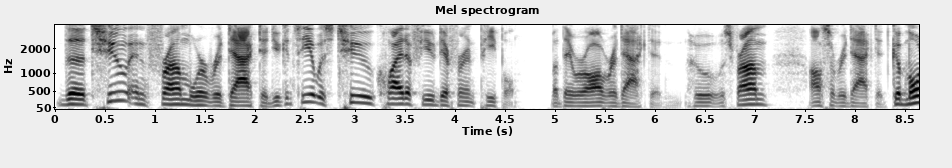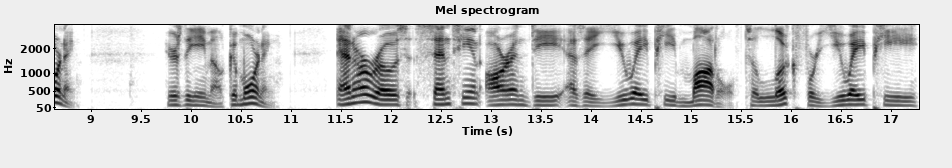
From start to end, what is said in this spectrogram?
The to and from were redacted. You can see it was to quite a few different people but they were all redacted. Who it was from, also redacted. Good morning. Here's the email. Good morning. NRO's sentient R&D as a UAP model to look for UAP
